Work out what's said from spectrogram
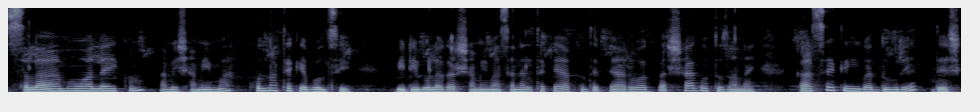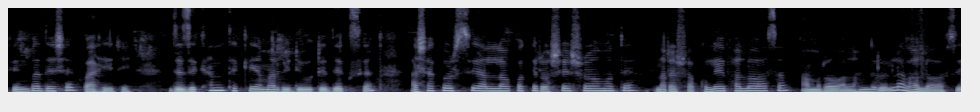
আসসালামু আলাইকুম, আমি শামিমা। খুলনা থেকে বলছি, বিডি ব্লগার শামিমা চ্যানেল থেকে আপনাদেরকে আরও একবার স্বাগত জানাই। কাছে কিংবা দূরে, দেশ কিংবা দেশের বাহিরে, যে যেখান থেকে আমার ভিডিওটি দেখছেন, আশা করছি আল্লাহ পাকের রসের সহমতে আপনারা সকলেই ভালো আছেন, আমরাও আলহামদুলিল্লাহ ভালো আছি।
